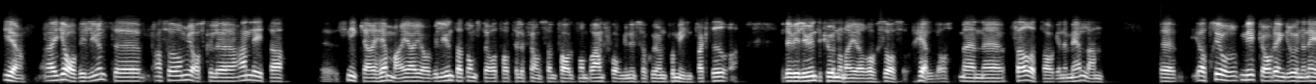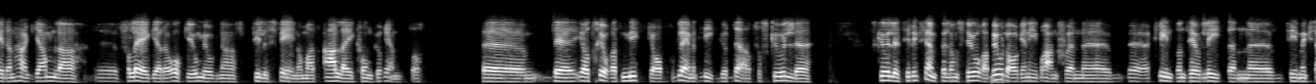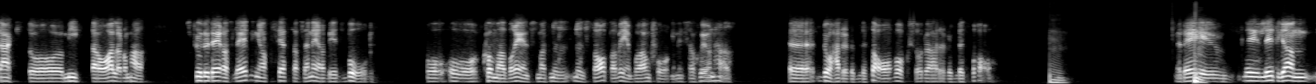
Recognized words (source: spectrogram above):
Ja, jag vill ju inte, alltså om jag skulle anlita eh, snickare hemma, ja, jag vill ju inte att de står och tar telefonsamtal från branschorganisation på min faktura. Det vill ju inte kunderna göra hos oss heller, men eh, företagen emellan. Eh, jag tror mycket av den grunden är den här gamla eh, förlegade och omogna filosofin om att alla är konkurrenter. Eh, det, jag tror att mycket av problemet ligger där. För skulle, skulle till exempel de stora bolagen i branschen, eh, eh, Clinton, Teoliten, eh, Team Exakt och Mitta och alla de här, skulle deras ledningar sätta sig ner vid ett bord och, och komma överens om att nu, nu startar vi en branschorganisation här. Då hade det blivit av också och då hade det blivit bra. Mm. Det är ju det är lite grann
